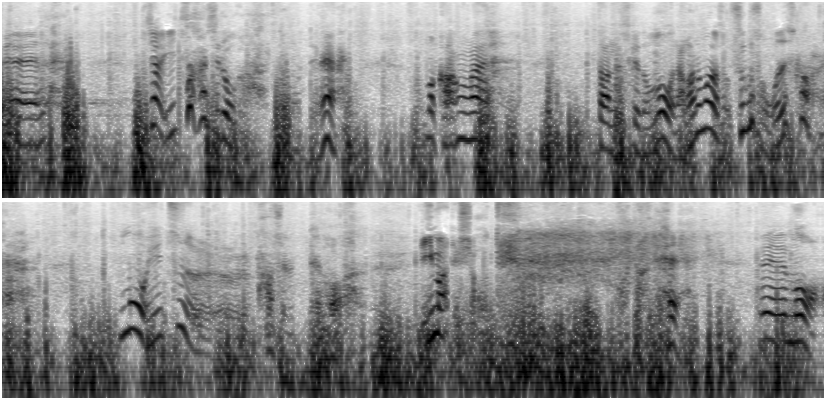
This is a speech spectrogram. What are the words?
えーじゃあいつ走ろうかと思ってねまあ考えたんですけどもう長野マラソンすぐそこですからね。もういつ走るってもう今でしょうっていうことで、えーも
